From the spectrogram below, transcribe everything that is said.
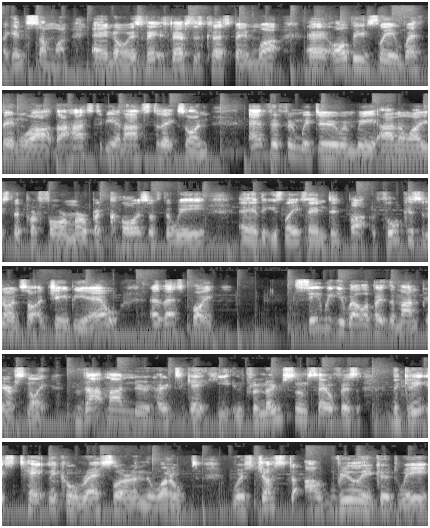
against someone. Uh, no, it's, it's versus Chris Benoit. Uh, obviously, with Benoit, there has to be an asterisk on everything we do when we analyse the performer because of the way uh, that his life ended. But focusing on sort of JBL at this point, say what you will about the man personally, that man knew how to get heat and pronouncing himself as the greatest technical wrestler in the world was just a really good way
